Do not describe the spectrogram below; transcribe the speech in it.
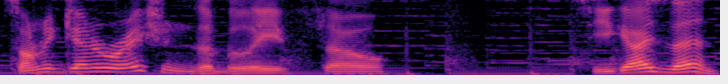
Sonic Generations, I believe. So... See you guys then.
